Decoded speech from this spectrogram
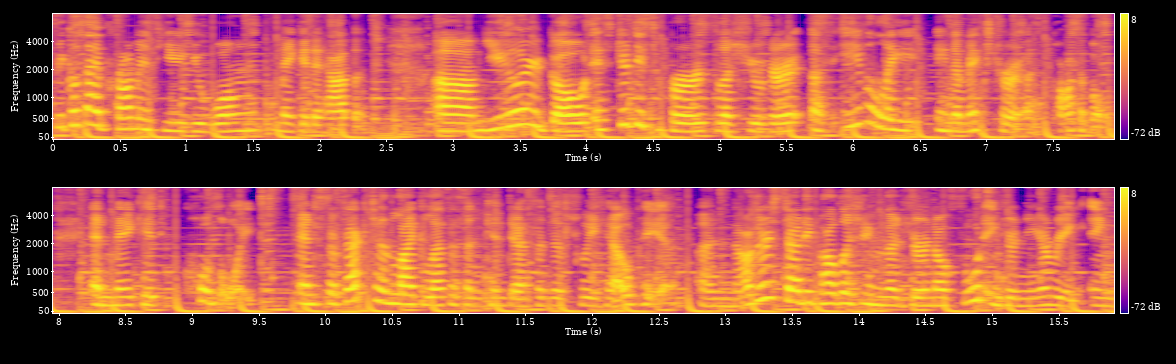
because I promise you, you won't make it happen. Um, your goal is to disperse the sugar as evenly in the mixture as possible and make it colloid. And surfactant like lecithin can definitely help here. Another study published in the journal Food Engineering in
